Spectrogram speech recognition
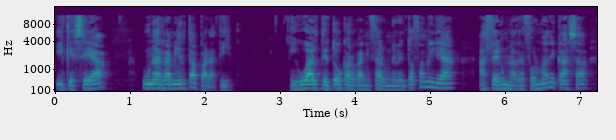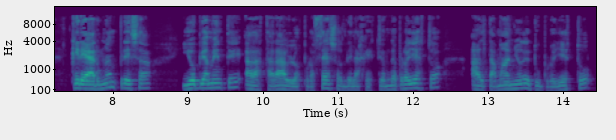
y que sea una herramienta para ti. Igual te toca organizar un evento familiar, hacer una reforma de casa, crear una empresa y obviamente adaptarás los procesos de la gestión de proyectos al tamaño de tu proyecto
